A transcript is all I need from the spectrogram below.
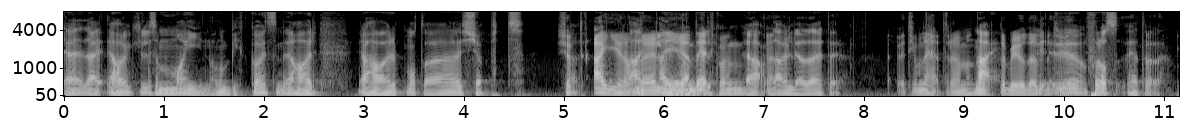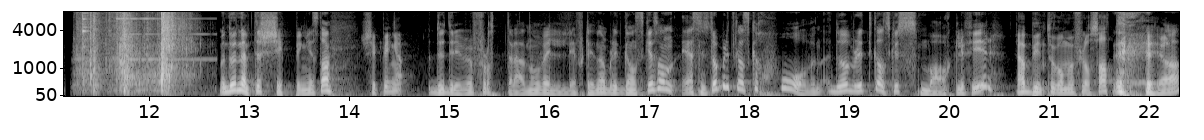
Jeg, jeg har jo ikke liksom mina noen bitcoins, men jeg har, jeg har på en måte kjøpt Kjøpt eierandel, eierandel. i en bitcoin. Ja, det er vel det det heter. Jeg vet ikke om det heter det, men Nei. det blir jo det det betyr. For oss heter det det. Men du nevnte shipping i stad. Shipping, ja. Du driver og flotter deg noe veldig for tiden. Du har blitt ganske sånn Jeg syns du har blitt ganske hoven Du har blitt ganske usmakelig fyr. Jeg har begynt å gå med flosshatt. ja.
